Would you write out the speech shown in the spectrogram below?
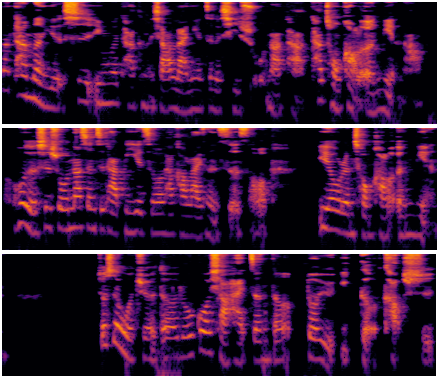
那他们也是因为他可能想要来念这个系所，那他他重考了 N 年啊，或者是说，那甚至他毕业之后，他考 license 的时候，也有人重考了 N 年。就是我觉得，如果小孩真的对于一个考试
